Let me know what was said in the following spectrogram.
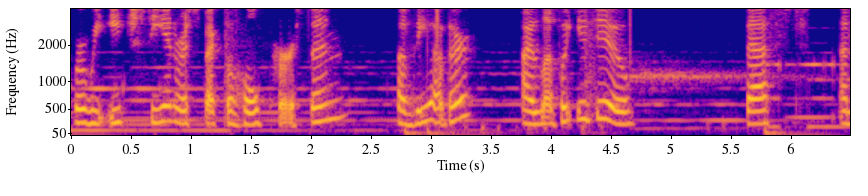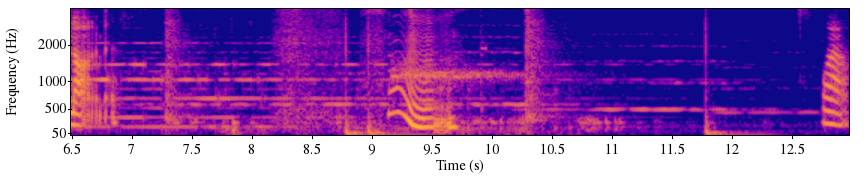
where we each see and respect the whole person of the other? I love what you do. Best Anonymous. Hmm. Wow.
